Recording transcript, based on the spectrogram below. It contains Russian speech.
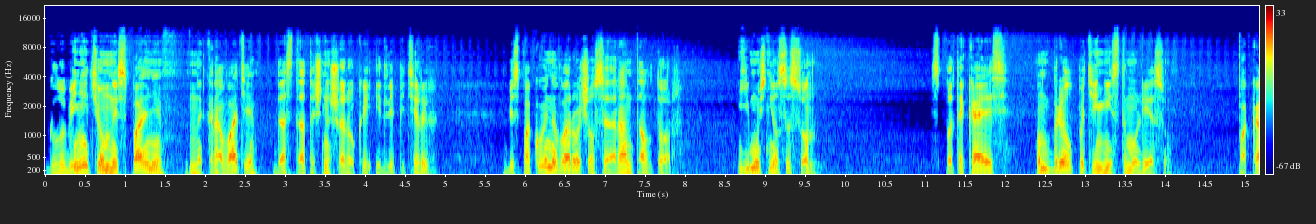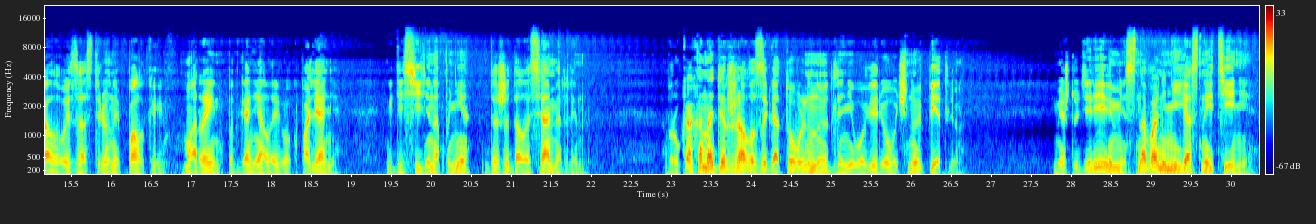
В глубине темной спальни, на кровати, достаточно широкой и для пятерых, беспокойно ворочался Ранталтор. Ему снился сон. Спотыкаясь, он брел по тенистому лесу. Покалывая заостренной палкой, Морейн подгоняла его к поляне, где, сидя на пне, дожидалась Амерлин. В руках она держала заготовленную для него веревочную петлю. Между деревьями сновали неясные тени.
